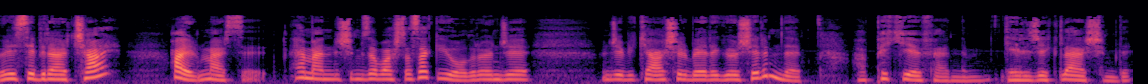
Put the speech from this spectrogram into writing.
Öyleyse birer çay? Hayır mersi hemen işimize başlasak iyi olur. Önce önce bir Kaşir Bey'le görüşelim de. Ha, peki efendim gelecekler şimdi.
